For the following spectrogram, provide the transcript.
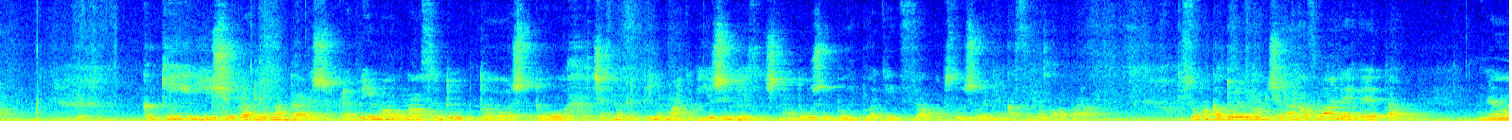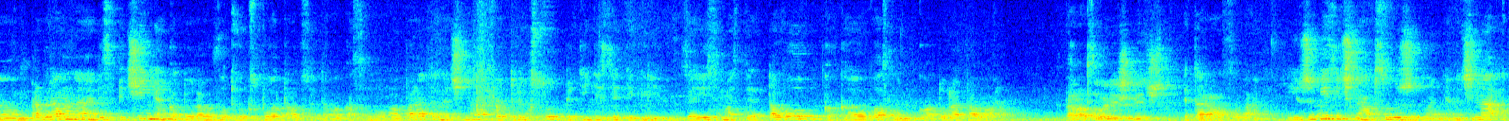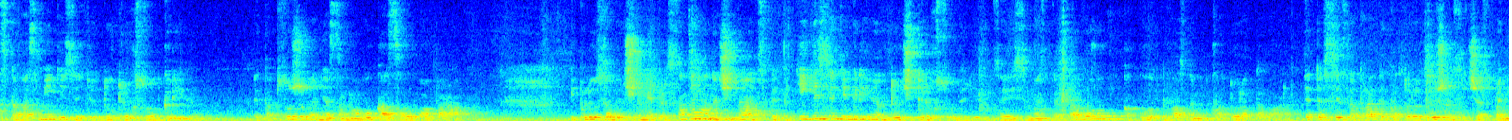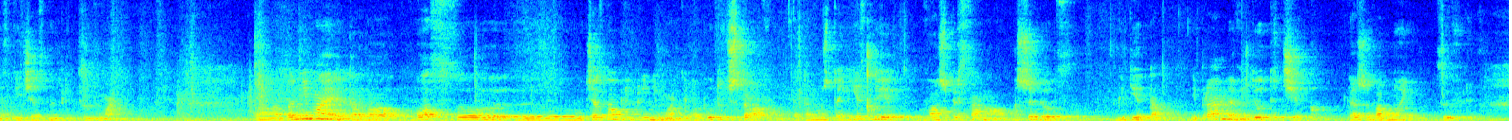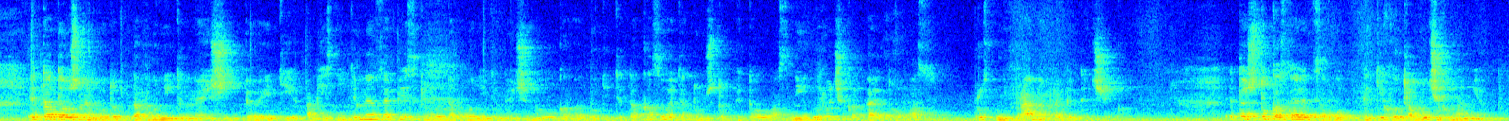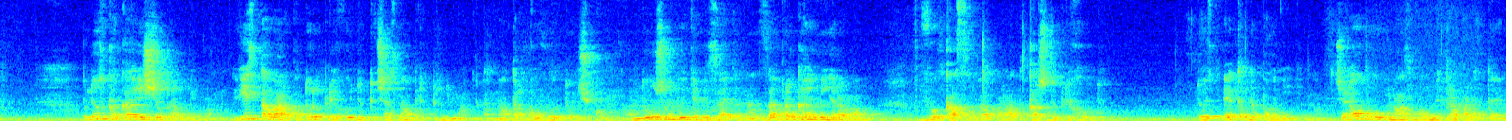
Какие еще проблемы дальше? Проблема у нас идут, э, что частный предприниматель ежемесячно должен будет платить за обслуживание кассового аппарата. Сумма, которую мы вчера назвали, это программное обеспечение, которое ввод в эксплуатацию этого кассового аппарата, начиная от 350 гривен, в зависимости от того, какая у вас номенклатура товара. Это разово или ежемесячно? Это разово. Ежемесячное обслуживание, начиная от 180 до 300 гривен. Это обслуживание самого кассового аппарата. И плюс обучение персонала начинает с 150 гривен до 400 гривен, в зависимости от того, какой у вас номенклатура товара. Это все затраты, которые должен сейчас понести частный предприниматель. А, помимо этого, у вас э, у частного предпринимателя будут штрафы, потому что если ваш персонал ошибется где-то, неправильно ведет чек, даже в одной цифре, это должны будут дополнительные э, идти объяснительные записки, вы дополнительно еще налоговой будете доказывать о том, что это у вас не выручка, а это у вас просто неправильно пробитый чек. Это что касается вот таких вот рабочих моментов. Плюс какая еще проблема? Весь товар, который приходит у частного предпринимателя на торговую точку, он должен быть обязательно запрограммирован в кассовый аппарат каждый приход. То есть это дополнительно. Вчера у нас был метрополитен,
